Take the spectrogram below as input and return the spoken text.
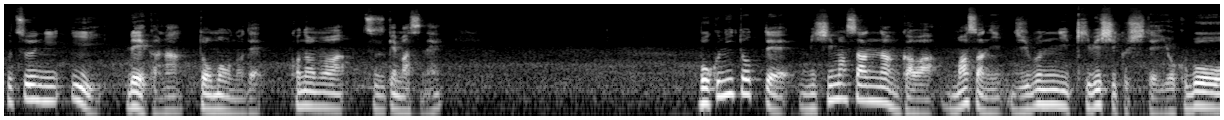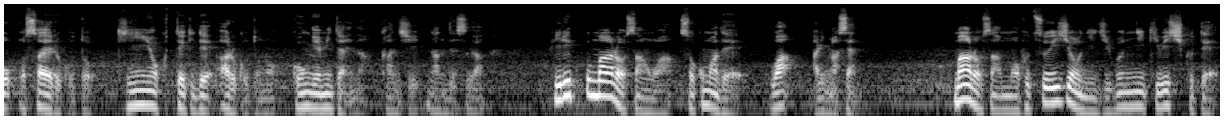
普通にいい例かなと思うのでこのまま続けますね。僕にとって三島さんなんかはまさに自分に厳しくして欲望を抑えること禁欲的であることの権限みたいな感じなんですがフィリップ・マーロさんはそこまではありません。マーロさんも普通以上に自分に厳しくて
